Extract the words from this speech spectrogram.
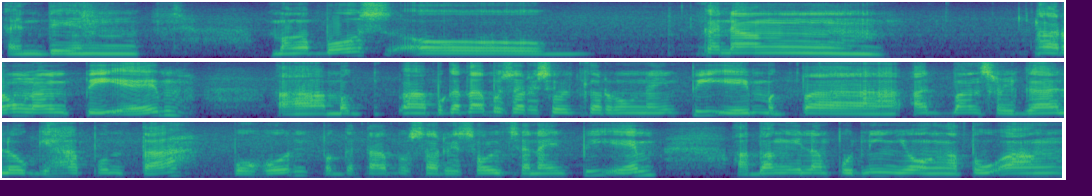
And then mga boss o kanang karong 9 PM uh, mag, uh, pagkatapos sa result karong 9 PM magpa-advance regalo gihapon ta pohon. Pagkatapos sa result sa 9 PM abang ilang po ninyo ang atuang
